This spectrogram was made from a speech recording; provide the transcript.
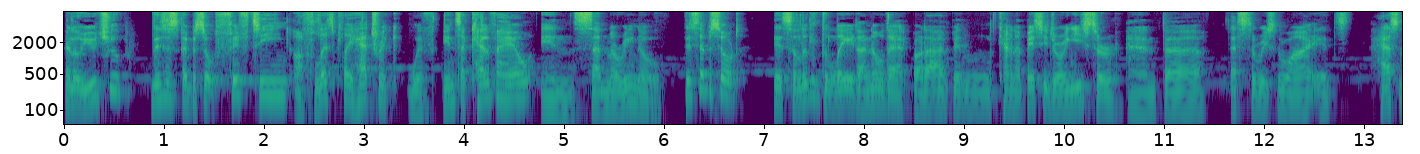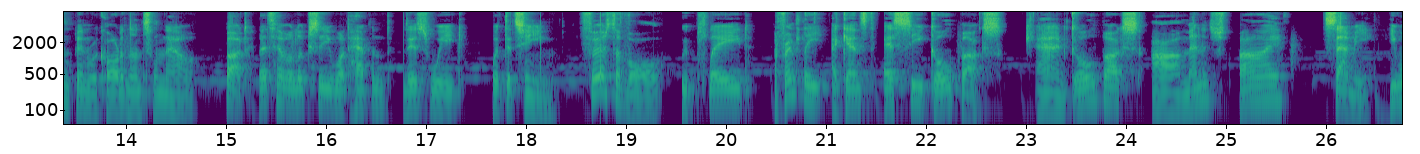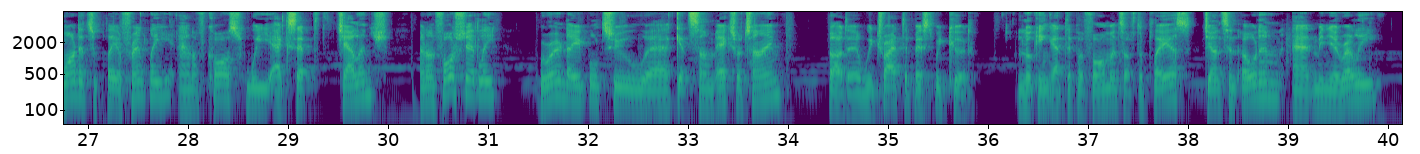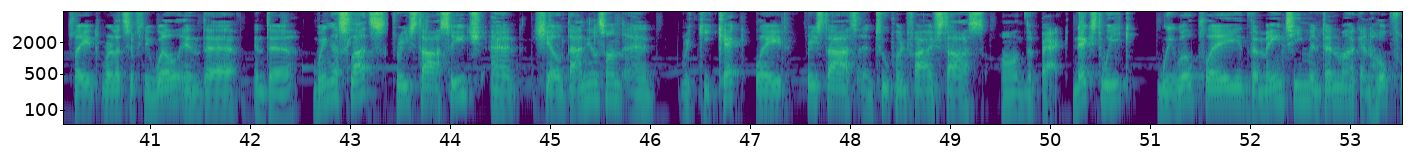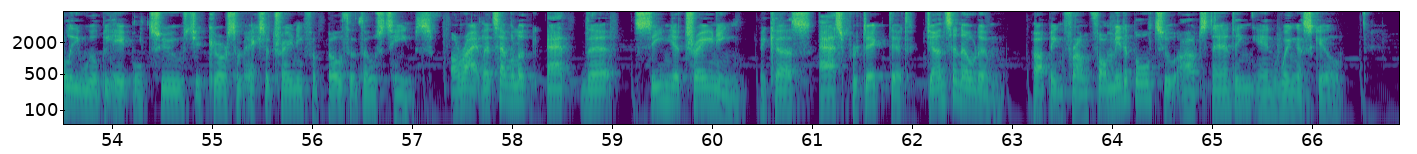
Hello YouTube, this is episode 15 of Let's Play Hattrick with Inter Calvehave in San Marino. This episode is a little delayed, I know that, but I've been kind of busy during Easter and uh, that's the reason why it hasn't been recorded until now. But let's have a look see what happened this week with the team. First of all, we played a friendly against SC Goldbox and Goldbox are managed by Sammy. He wanted to play a friendly, and of course, we accepted the challenge. And unfortunately, we weren't able to uh, get some extra time, but uh, we tried the best we could. Looking at the performance of the players, Johnson Odom and Mignarelli played relatively well in the in the winger slots, three stars each, and Kjell Danielson and Ricky Keck played 3 stars and 2.5 stars on the back. Next week, we will play the main team in Denmark and hopefully we'll be able to secure some extra training for both of those teams. Alright, let's have a look at the senior training because as predicted, Johnson Odom popping from formidable to outstanding in winger skill.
